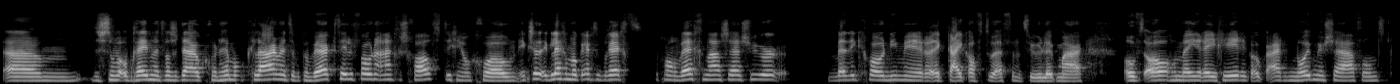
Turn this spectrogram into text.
Um, dus op een gegeven moment was ik daar ook gewoon helemaal klaar met. Heb ik een werktelefoon aangeschaft. Die ging ook gewoon. Ik, zet, ik leg hem ook echt oprecht gewoon weg na zes uur. Ben ik gewoon niet meer. Ik kijk af en toe even natuurlijk. Maar over het algemeen reageer ik ook eigenlijk nooit meer s'avonds.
